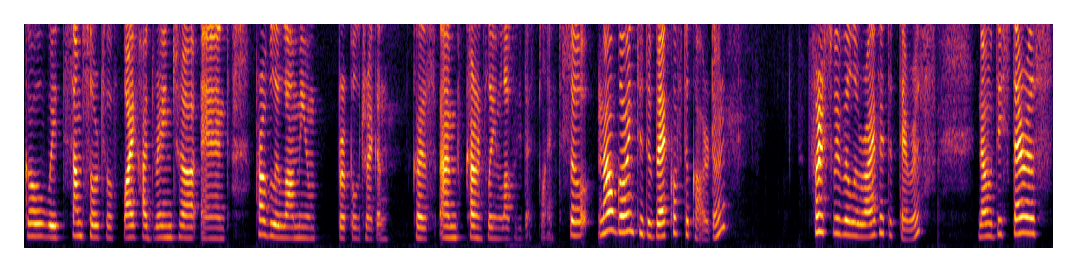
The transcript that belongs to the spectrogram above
go with some sort of white hydrangea and probably Lamium Purple Dragon, because I'm currently in love with that plant. So now going to the back of the garden. First we will arrive at the terrace. Now this terrace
